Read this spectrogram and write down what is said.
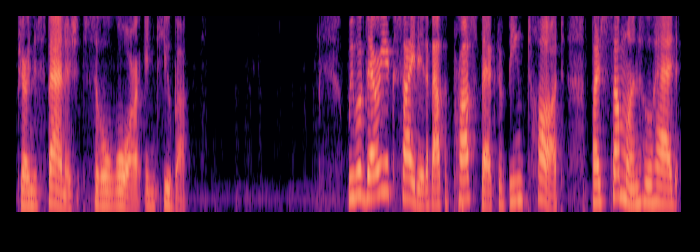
during the Spanish Civil War in Cuba. We were very excited about the prospect of being taught by someone who had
